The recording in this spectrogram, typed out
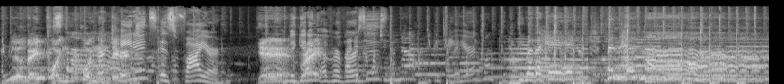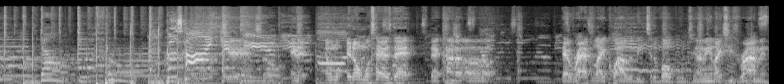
I You know, very poignant, understand. poignant her lyrics. cadence is fire. Yeah, the beginning right. of her If I didn't verses. you now, you can take what you want. Would you rather have than have now? It it almost has that that kind of uh that rap like quality to the vocals. You know what I mean? Like she's rhyming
